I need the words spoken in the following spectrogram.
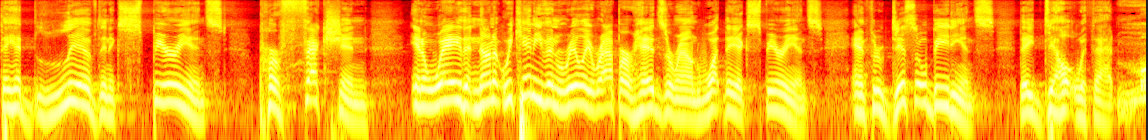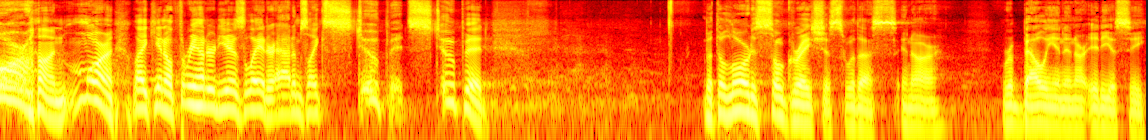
they had lived and experienced perfection in a way that none of, we can't even really wrap our heads around what they experienced. And through disobedience, they dealt with that. Moron, moron. Like, you know, 300 years later, Adam's like, stupid, stupid. But the Lord is so gracious with us in our rebellion and our idiocy.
